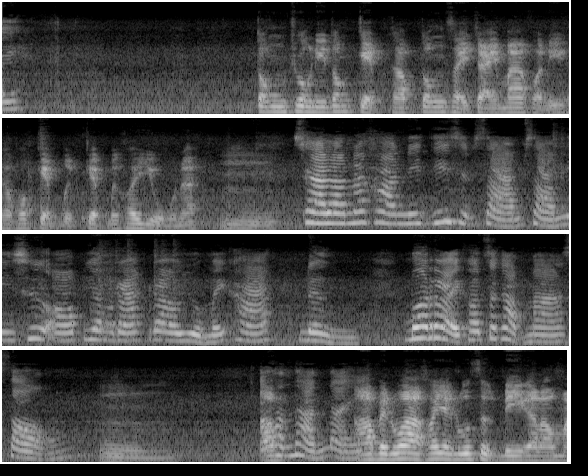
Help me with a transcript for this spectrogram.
ย ตรงช่วงนี้ต้องเก็บครับ ต้องใส่ใจมากกว่านี้ครับ เพราะเก็บเหมือนเก็บไม่ค่อยอยู่นะ อืม แชร์แล้วนะคะ นิดยี่สิบสามสามีชื่อออฟยังรักเราอยู่ไหมคะหนึ่งเมื่อไหร่เขาจะกลับมาสองอืม เอาคำถามไหน เอาเป็นว่าเขายังรู้สึกดีกับเราไหม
